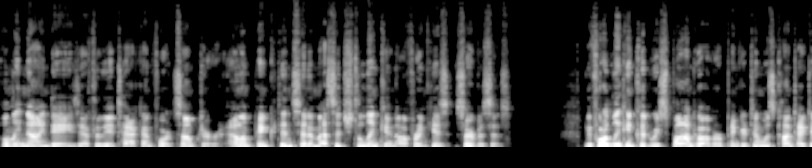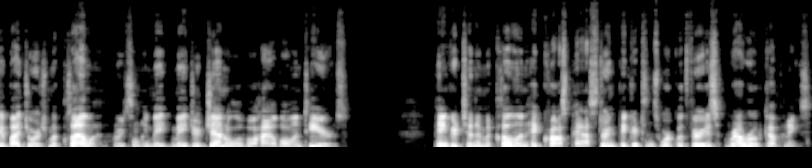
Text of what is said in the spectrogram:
Only nine days after the attack on Fort Sumter, Allan Pinkerton sent a message to Lincoln offering his services. Before Lincoln could respond, however, Pinkerton was contacted by George McClellan, recently made Major General of Ohio Volunteers. Pinkerton and McClellan had crossed paths during Pinkerton's work with various railroad companies.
